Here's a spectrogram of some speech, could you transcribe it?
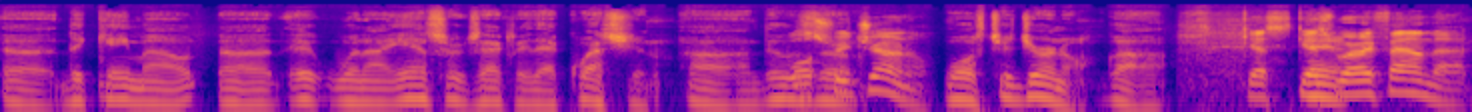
uh, that came out uh, it- when I answer exactly that question. Uh, there Wall Street Journal. Wall Street Journal. Uh, Guess guess Yeah. where I found that.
